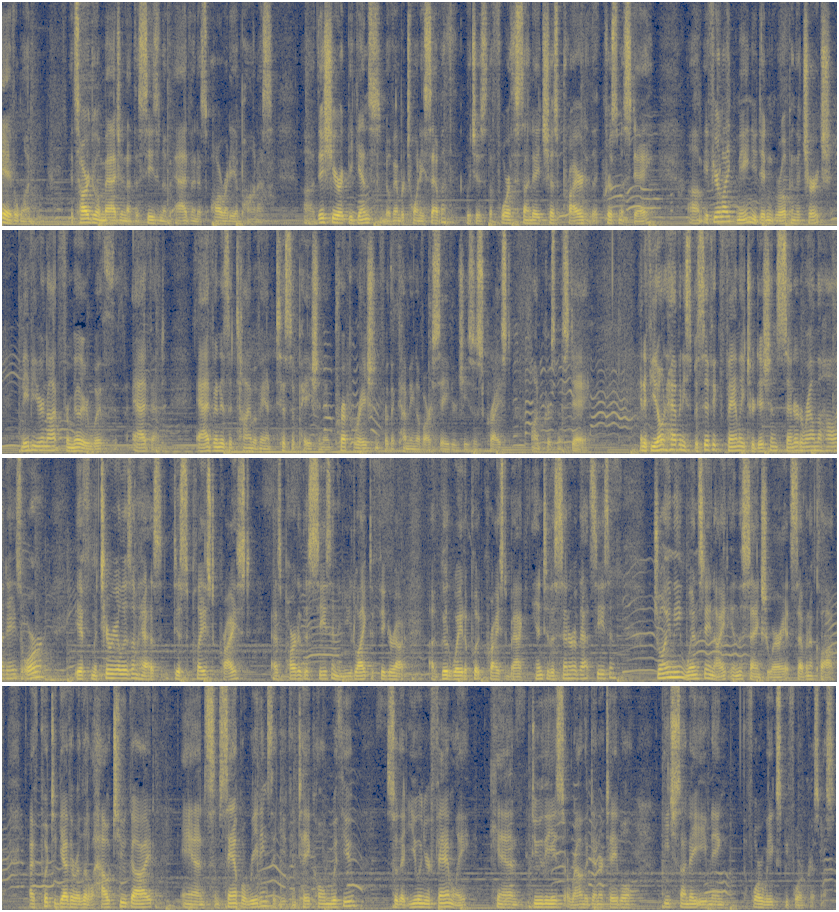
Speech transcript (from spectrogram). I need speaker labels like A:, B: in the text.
A: Hey everyone. It's hard to imagine that the season of Advent is already upon us. Uh, this year it begins November 27th, which is the fourth Sunday just prior to the Christmas day. Um, if you're like me and you didn't grow up in the church, maybe you're not familiar with Advent. Advent is a time of anticipation and preparation for the coming of our Savior Jesus Christ on Christmas Day. And if you don't have any specific family traditions centered around the holidays, or if materialism has displaced Christ, as part of this season and you'd like to figure out a good way to put Christ back into the center of that season, join me Wednesday night in the sanctuary at 7 o'clock. I've put together a little how to guide and some sample readings that you can take home with you so that you and your family can do these around the dinner table each Sunday evening, the four weeks before Christmas.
